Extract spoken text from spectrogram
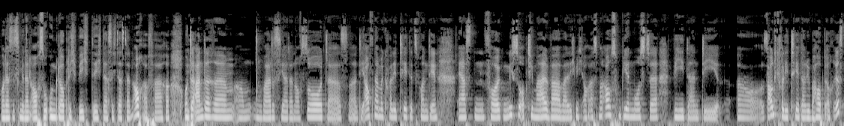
Und das ist mir dann auch so unglaublich wichtig, dass ich das dann auch erfahre. Unter anderem ähm, war das ja dann auch so, dass äh, die Aufnahmequalität jetzt von den ersten Folgen nicht so optimal war, weil ich mich auch erstmal ausprobieren musste, wie dann die äh, Soundqualität dann überhaupt auch ist.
